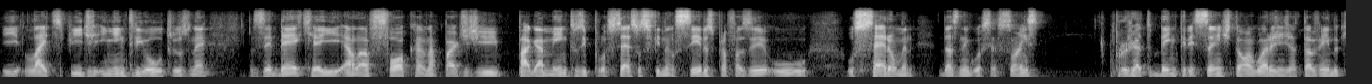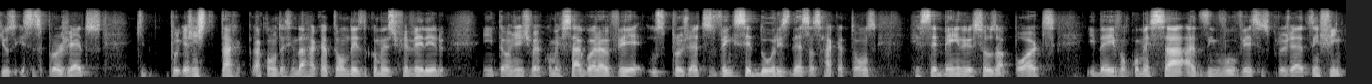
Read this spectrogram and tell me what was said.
e Lightspeed, e entre outros, né, Zebeck aí, ela foca na parte de pagamentos e processos financeiros para fazer o, o settlement das negociações. projeto bem interessante, então agora a gente já está vendo que os, esses projetos que a gente está acontecendo a hackathon desde o começo de fevereiro. Então a gente vai começar agora a ver os projetos vencedores dessas hackathons recebendo os seus aportes e daí vão começar a desenvolver esses projetos. Enfim,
